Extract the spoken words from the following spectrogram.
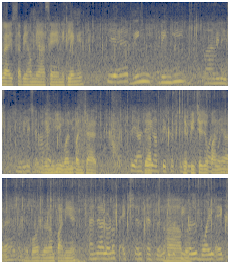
तो गाइस अभी हम यहाँ से निकलेंगे। ये है रिंग रिंगी विलेज एक्चुअली विलेज का नाम रिंगी वन पंचायत। तो यहाँ से आप- देख सकते हैं ये पीछे जो पानी आ रहा है ये बहुत गर्म पानी है। And there are lot of egg shells as well people boil eggs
